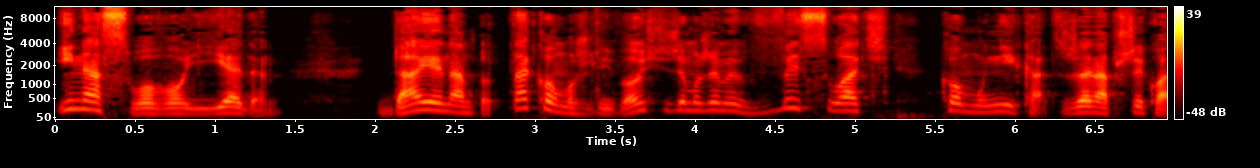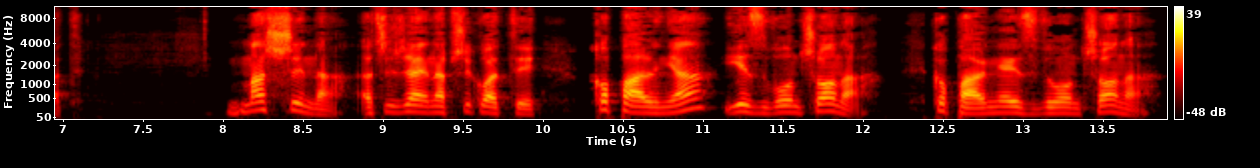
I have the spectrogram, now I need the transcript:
i na słowo 1. Daje nam to taką możliwość, że możemy wysłać komunikat, że na przykład maszyna, znaczy, że na przykład y, kopalnia jest włączona, kopalnia jest wyłączona.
